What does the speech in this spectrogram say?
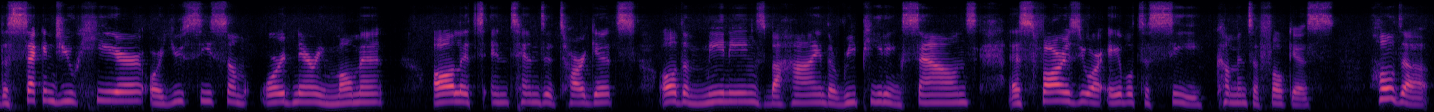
The second you hear or you see some ordinary moment, all its intended targets, all the meanings behind the repeating sounds, as far as you are able to see, come into focus. Hold up.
